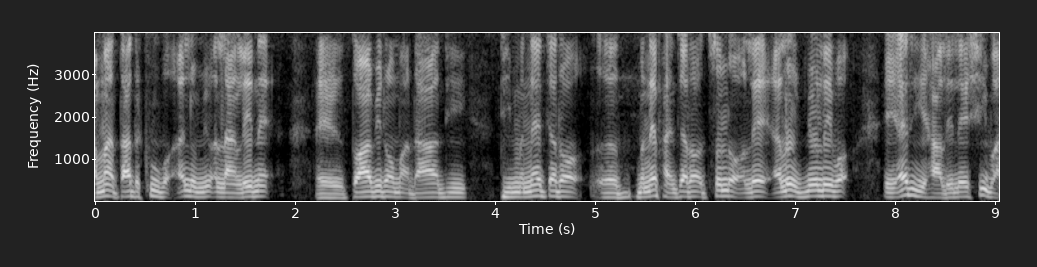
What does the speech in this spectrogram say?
အမတ်သားတစ်ခုပေါ့အဲ့လိုမျိုးအလံလေးနဲ့အဲသွားပြီးတော့မှဒါဒီဒီမနေ့ကျတော့မနေ့ဖန်ကျတော့စွန်းတော်အလဲအဲ့လိုမျိုးလေးပေါ့အေးအဲ့ဒီဟာလေးလည်းရှိပါတယ်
